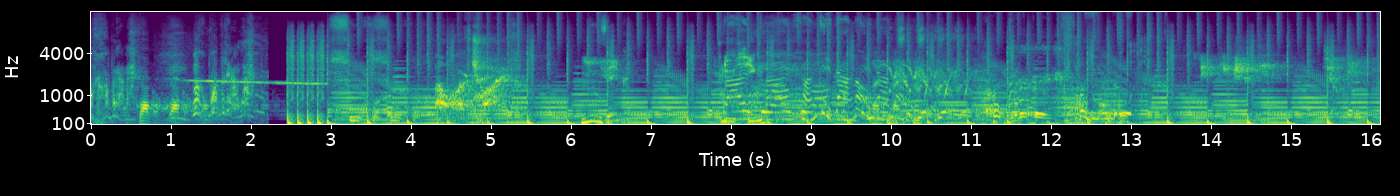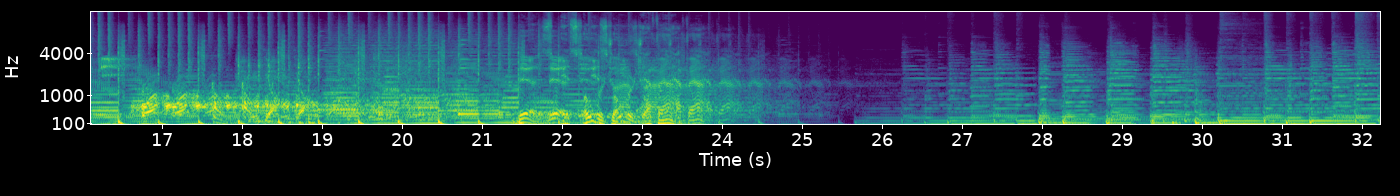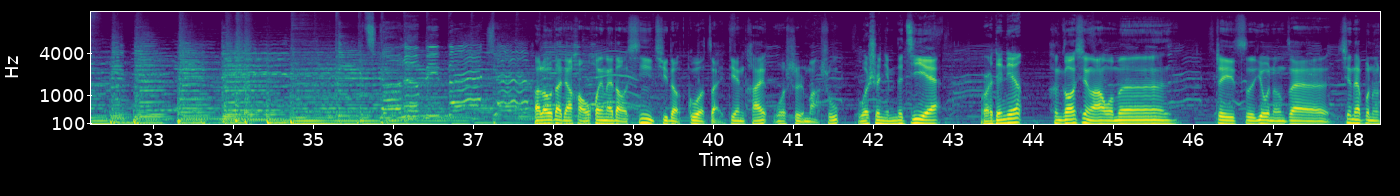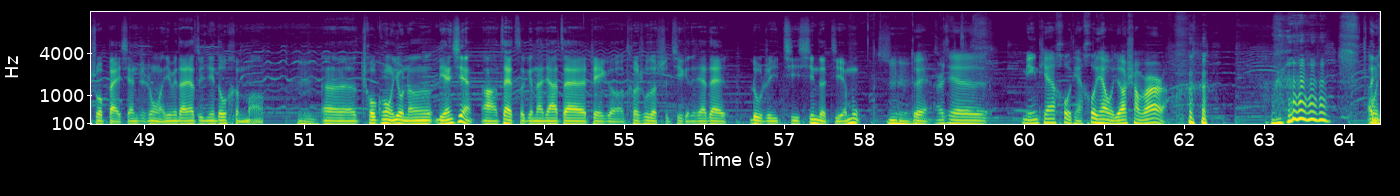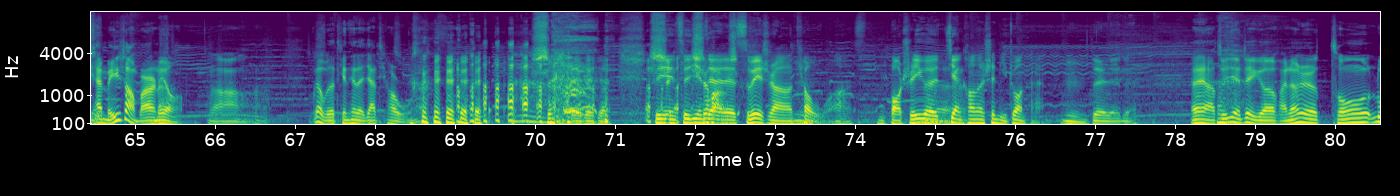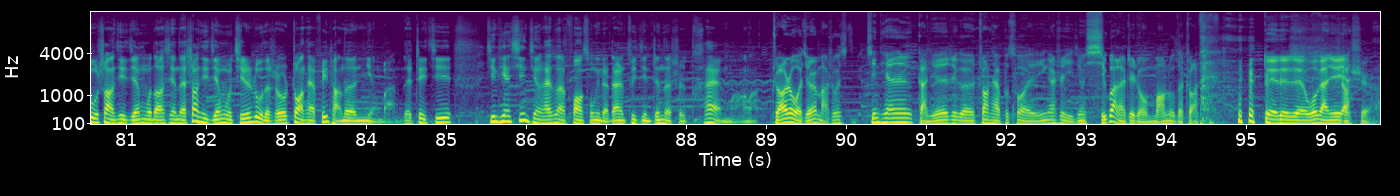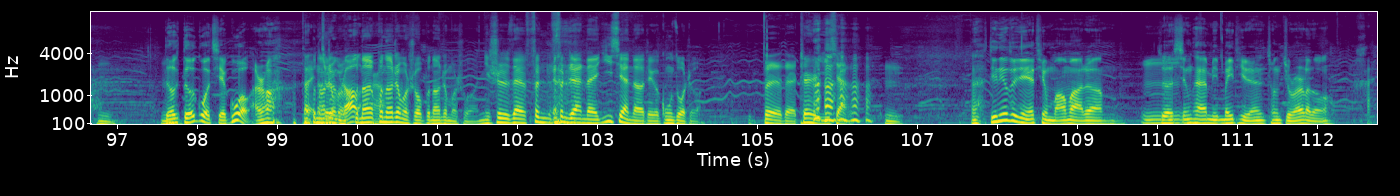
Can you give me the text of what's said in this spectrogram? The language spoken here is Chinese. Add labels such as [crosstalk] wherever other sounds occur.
我活不了了，我活不了了。Music，把耳朵传给大脑。This is Overdrive FM. Hello，大家好，欢迎来到新一期的过载电台，我是马叔，我是你们的鸡爷，我是丁丁，很高兴啊，我们这一次又能在现在不能说百闲之中了，因为大家最近都很忙，嗯，呃，抽空又能连线啊，再次跟大家在这个特殊的时期给大家再录制一期新的节目。嗯，对，而且明天、后天、后天我就要上班了，[laughs] 啊，你还没上班呢？没有，啊，怪不得天天在家跳舞呢。[laughs] 是，对对对，[laughs] 最近最近在 Switch 上跳舞啊，保持一个健康的身体状态。嗯，对对对，哎呀，最近这个反正是从录上期节目到现在，上期节目其实录的时候状态非常的拧巴，对这期今天心情还算放松一点，但是最近真的是太忙了。主要是我觉得马叔今天感觉这个状态不错，应该是已经习惯了这种忙碌的状态。对对对，我感觉也是，嗯，嗯得得过且过吧，是吧？对 [laughs] 不能这么着，不能不能这么说，不能这么说。你是在奋 [laughs] 奋战在一线的这个工作者，对对对，真是一线了。[laughs] 嗯哎，丁丁最近也挺忙吧？这嗯，这邢台媒媒体人成角儿了都。嗨，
